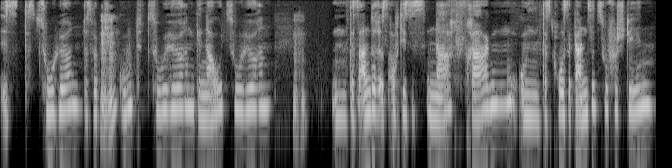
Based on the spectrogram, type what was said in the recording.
ist das Zuhören, das wirklich mhm. gut zuhören, genau zuhören. Mhm. Das andere ist auch dieses Nachfragen, um das große Ganze zu verstehen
